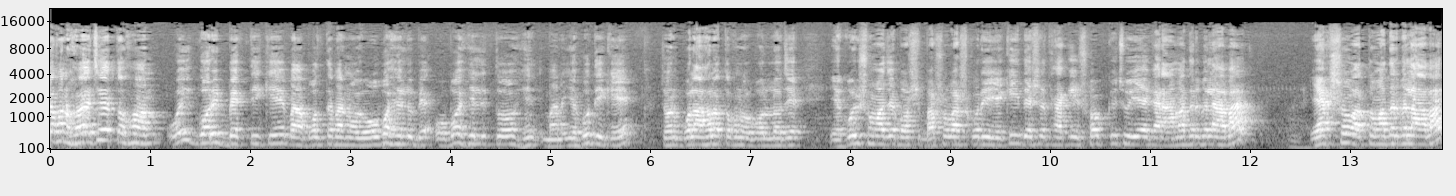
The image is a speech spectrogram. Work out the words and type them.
যখন হয়েছে, তখন ওই গরিব ব্যক্তিকে বা বলতে পারেন ওই অবহেলু অবহেলিত মানে ইহুদিকে যখন বলা হলো, তখন ও বলল যে, একই সমাজে বসবাস করি, একই দেশে থাকি, সবকিছু এক, আর আমাদের বেলা আবার একশো, আর তোমাদের বেলা আবার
